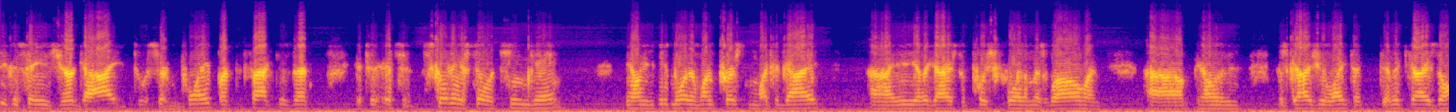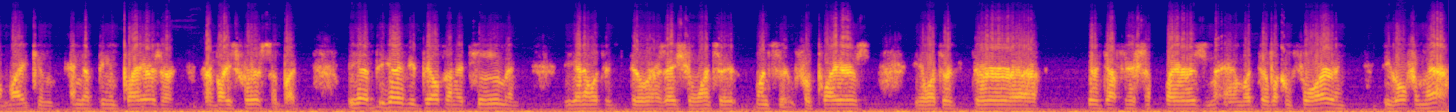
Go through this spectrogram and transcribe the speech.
You can say is your guy to a certain point, but the fact is that it's a, it's a, scouting is still a team game. You know, you need more than one person like a guy. Uh, you need the other guys to push for them as well, and uh, you know, there's guys you like that the other guys don't like, and end up being players, or, or vice versa. But you got you got to be built on a team, and you got to know what the, the organization wants it wants it for players. You know what their their uh, their definition of players and, and what they're looking for, and you go from there.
